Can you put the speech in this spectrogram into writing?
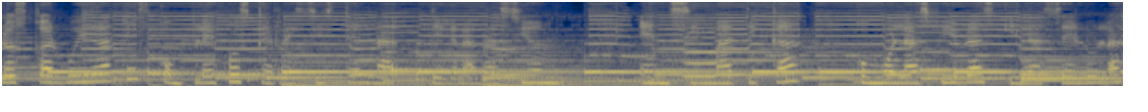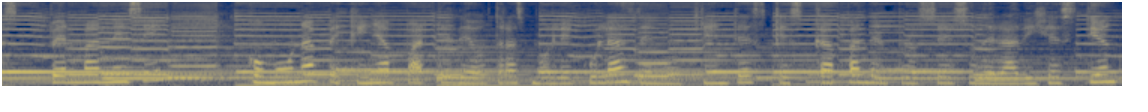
Los carbohidratos complejos que resisten la degradación enzimática, como las fibras y las células, permanecen como una pequeña parte de otras moléculas de nutrientes que escapan del proceso de la digestión.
